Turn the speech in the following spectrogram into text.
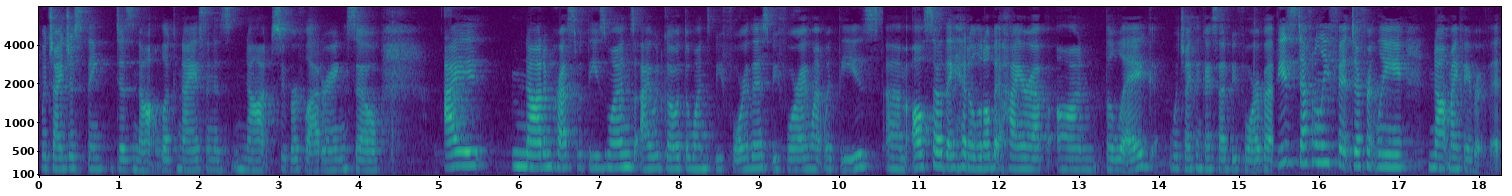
which I just think does not look nice and is not super flattering. So I not impressed with these ones. I would go with the ones before this, before I went with these. Um, also, they hit a little bit higher up on the leg, which I think I said before, but these definitely fit differently. Not my favorite fit.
